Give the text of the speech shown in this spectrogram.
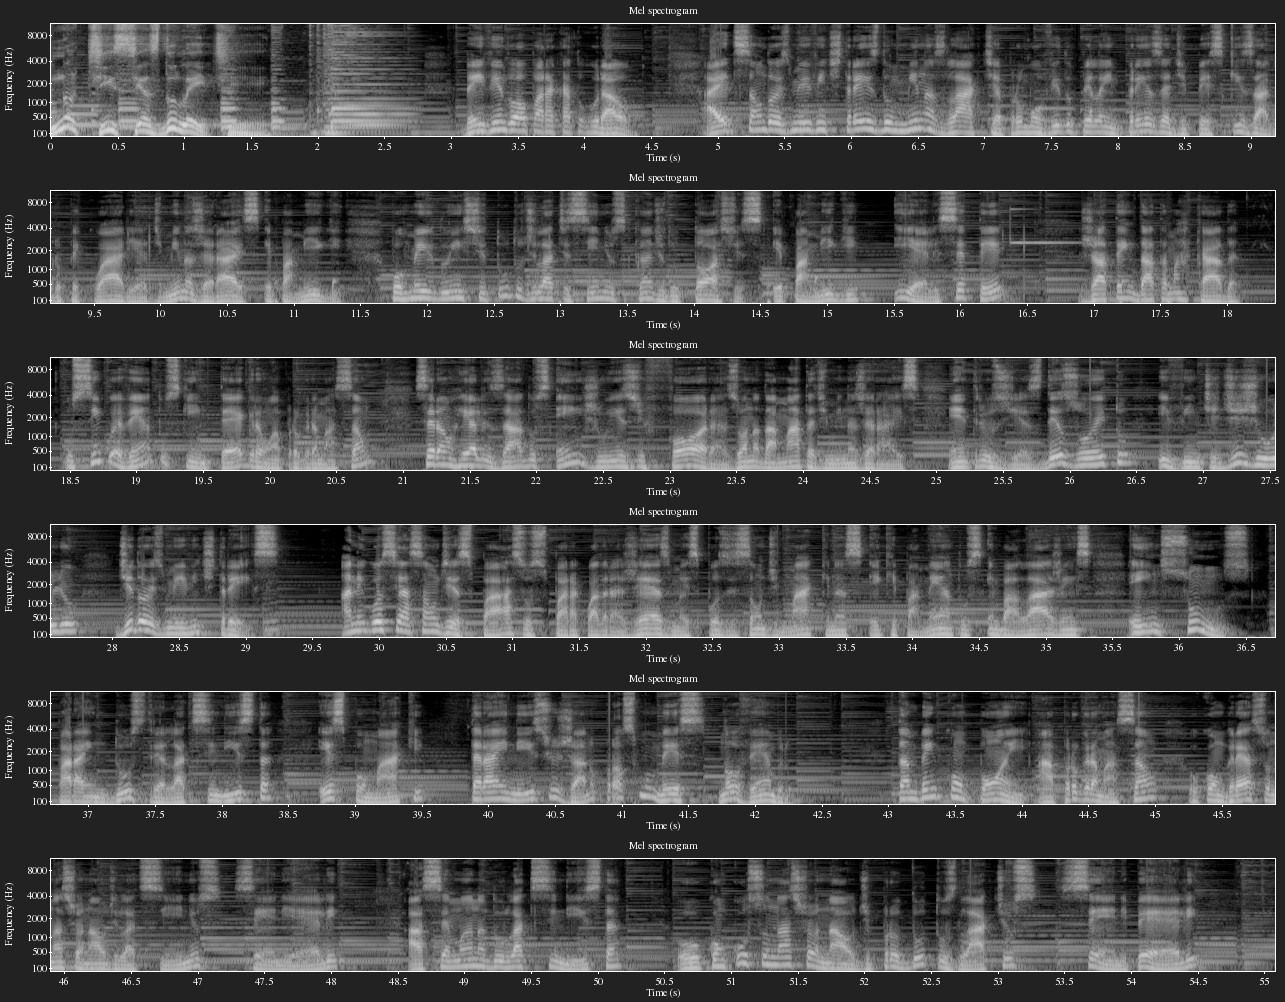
Notícias do Leite. Bem-vindo ao Paracatu Rural. A edição 2023 do Minas Láctea, promovido pela empresa de pesquisa agropecuária de Minas Gerais, EPAMIG, por meio do Instituto de Laticínios Cândido Tostes, EPAMIG e LCT, já tem data marcada. Os cinco eventos que integram a programação serão realizados em Juiz de Fora, zona da Mata de Minas Gerais, entre os dias 18 e 20 de julho de 2023. A negociação de espaços para a 40 exposição de máquinas, equipamentos, embalagens e insumos para a indústria laticinista, Expomac, terá início já no próximo mês, novembro. Também compõem a programação o Congresso Nacional de Laticínios, CNL, a Semana do Laticinista, o Concurso Nacional de Produtos Lácteos, CNPL,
